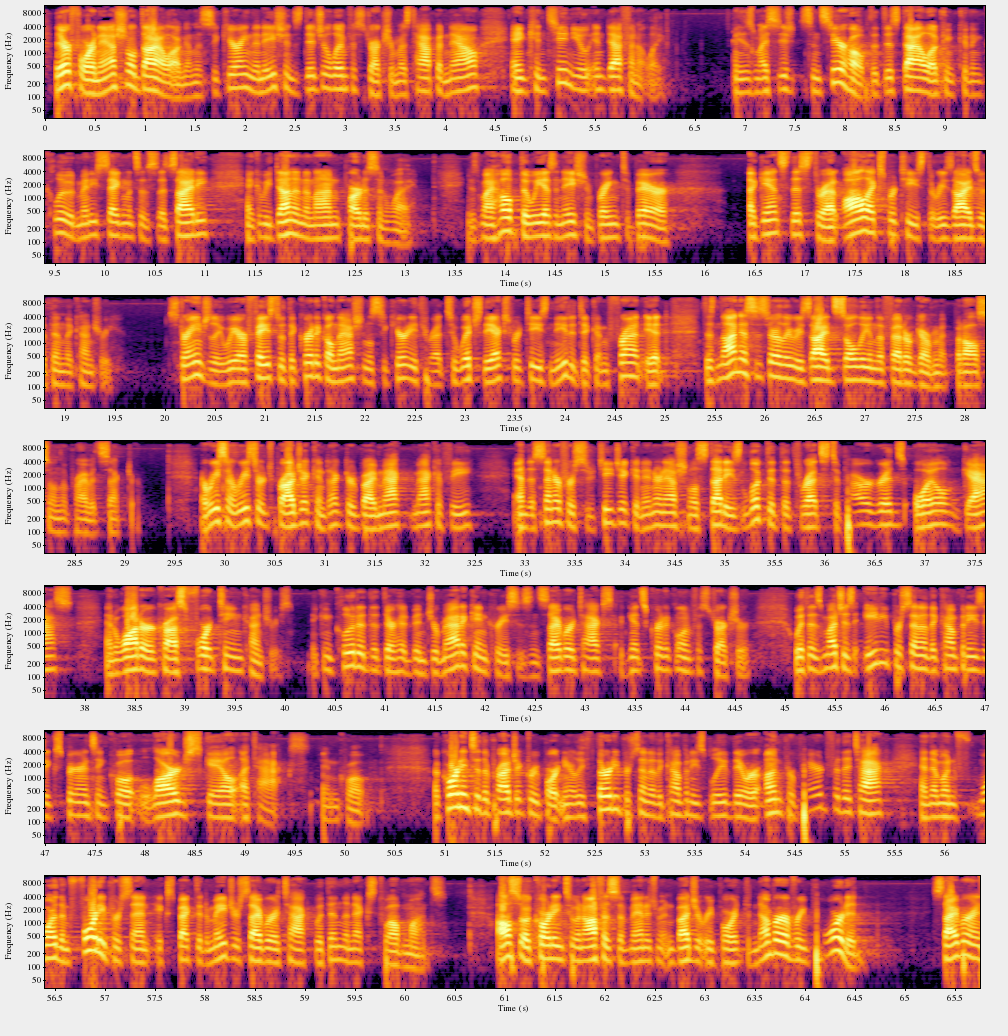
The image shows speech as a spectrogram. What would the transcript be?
Therefore, a national dialogue on the securing the nation's digital infrastructure must happen now and continue indefinitely. It is my sincere hope that this dialogue can, can include many segments of society and can be done in a nonpartisan way. It is my hope that we as a nation bring to bear against this threat all expertise that resides within the country. Strangely, we are faced with a critical national security threat to which the expertise needed to confront it does not necessarily reside solely in the Federal Government, but also in the private sector. A recent research project conducted by McAfee and the Center for Strategic and International Studies looked at the threats to power grids, oil, gas, and water across 14 countries. It concluded that there had been dramatic increases in cyber attacks against critical infrastructure, with as much as 80 percent of the companies experiencing, quote, large-scale attacks, end quote. According to the project report, nearly 30 percent of the companies believed they were unprepared for the attack, and then more than 40 percent expected a major cyber attack within the next 12 months. Also, according to an Office of Management and Budget report, the number of reported cyber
